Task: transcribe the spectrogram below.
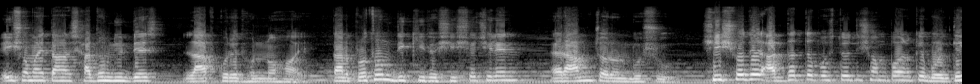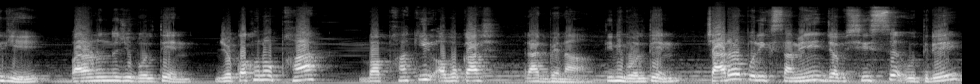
এই সময় তার সাধন নির্দেশ লাভ করে ধন্য হয়। তার প্রথম দীক্ষিত শিষ্য ছিলেন রামচরণ বসু। শিষ্যদের আধ্যাত্ম প্রস্তুতি সম্পর্কে বলতে গিয়ে পারানন্দজি বলতেন যে কখনো ফাঁক বা ফাঁকির অবকাশ রাখবে না। তিনি বলতেন চারো পরীক্ষা মে জব শিষ্য উতরে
